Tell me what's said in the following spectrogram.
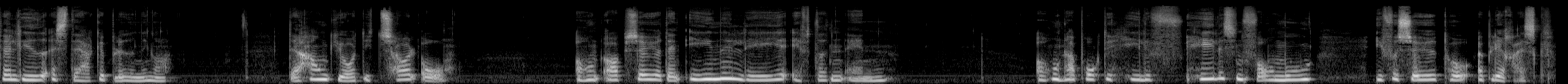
der lider af stærke blødninger. Det har hun gjort i 12 år, og hun opsøger den ene læge efter den anden. Og hun har brugt hele, hele sin formue i forsøget på at blive rask.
